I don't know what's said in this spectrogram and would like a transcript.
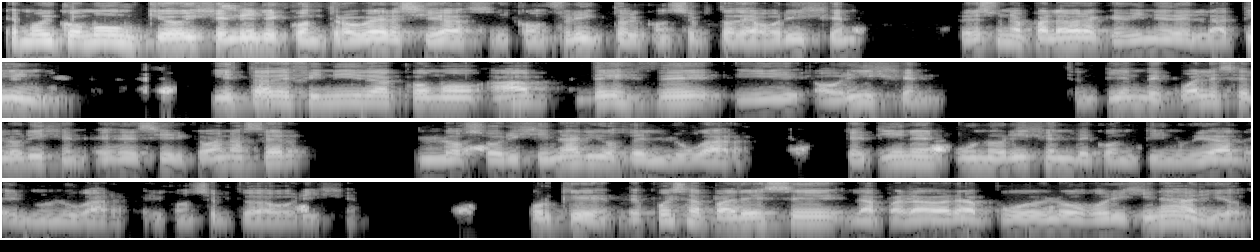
Es muy común que hoy genere controversias y conflicto el concepto de aborigen, pero es una palabra que viene del latín y está definida como ab, desde y origen. ¿Se entiende? ¿Cuál es el origen? Es decir, que van a ser los originarios del lugar, que tienen un origen de continuidad en un lugar, el concepto de aborigen. ¿Por qué? Después aparece la palabra pueblos originarios,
